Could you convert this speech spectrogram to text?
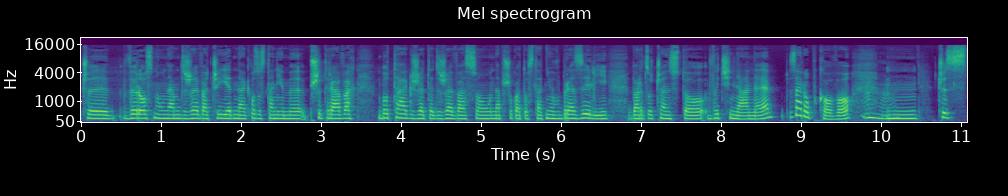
czy wyrosną nam drzewa, czy jednak pozostaniemy przy trawach, bo także te drzewa są na przykład ostatnio w Brazylii bardzo często wycinane zarobkowo. Mhm. Mm, czy z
